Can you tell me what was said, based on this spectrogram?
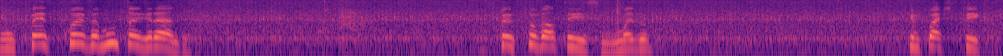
Um pé de coiva muito grande. Um pé de coiva altíssimo, meio do. Aqui debaixo de pico.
